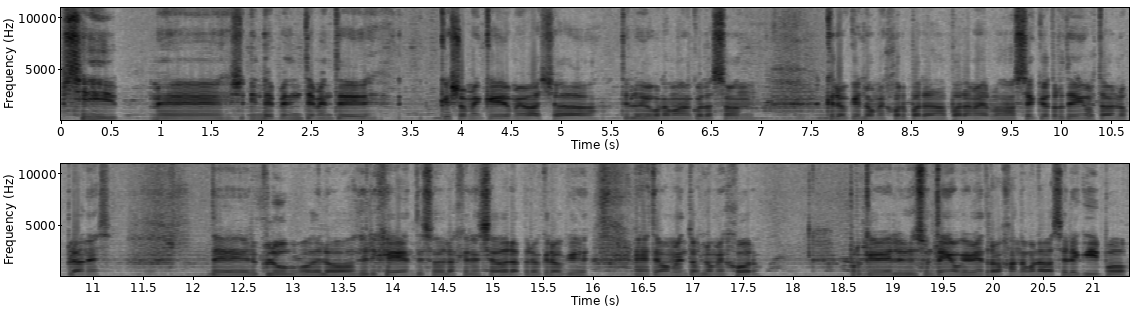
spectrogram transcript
Sí, independientemente que yo me quede o me vaya, te lo digo con la mano en el corazón, creo que es lo mejor para, para Merlo. No sé qué otro técnico estaba en los planes del club o de los dirigentes o de la gerenciadora, pero creo que en este momento es lo mejor porque él es un técnico que viene trabajando con la base del equipo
